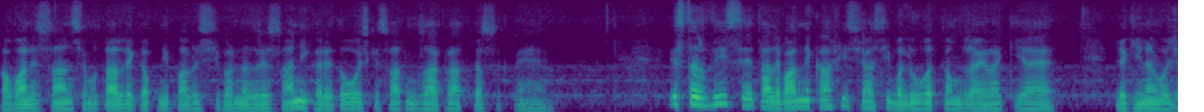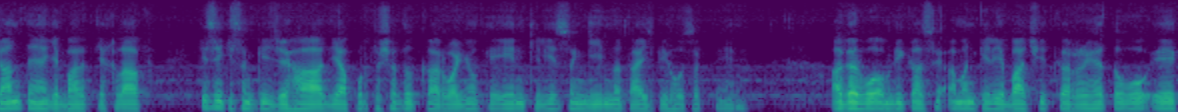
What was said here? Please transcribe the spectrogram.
افغانستان سے متعلق اپنی پالیسی پر نظر ثانی کرے تو وہ اس کے ساتھ مذاکرات کر سکتے ہیں۔ اس تردید سے طالبان نے کافی سیاسی بلوغت کا مظاہرہ کیا ہے۔ یقیناً وہ جانتے ہیں کہ بھارت کے خلاف کسی قسم کی جہاد یا پرتشدد کارروائیوں کے ان کے لیے سنگین نتائج بھی ہو سکتے ہیں۔ اگر وہ امریکہ سے امن کے لیے بات چیت کر رہے ہیں تو وہ ایک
